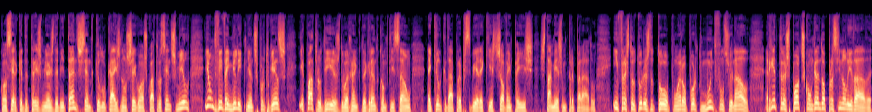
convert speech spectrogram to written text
Com cerca de 3 milhões de habitantes, sendo que locais não chegam aos 400 mil, e onde vivem 1.500 portugueses, e a quatro dias do arranque da grande competição, aquilo que dá para perceber é que este jovem país está mesmo preparado. Infraestruturas de topo, um aeroporto muito funcional, a rede de transportes com grande operacionalidade,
